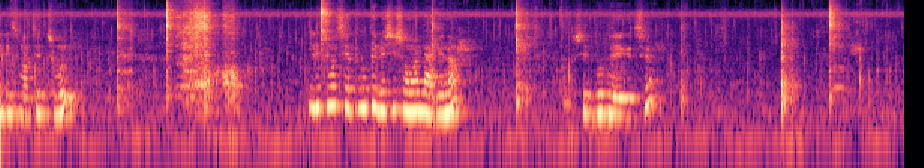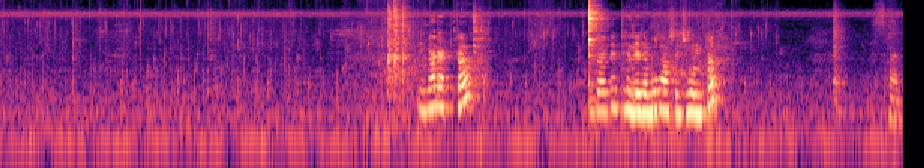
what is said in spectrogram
ইলিশ মাছের ঝোল। ইলিশ মাছ সেদ্ধ হতে বেশি সময় লাগে না, সেদ্ধ হয়ে গেছে। এবার একটা জায়গায় ঢেলে নেব মাছের ঝোলটা। সার্ভ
